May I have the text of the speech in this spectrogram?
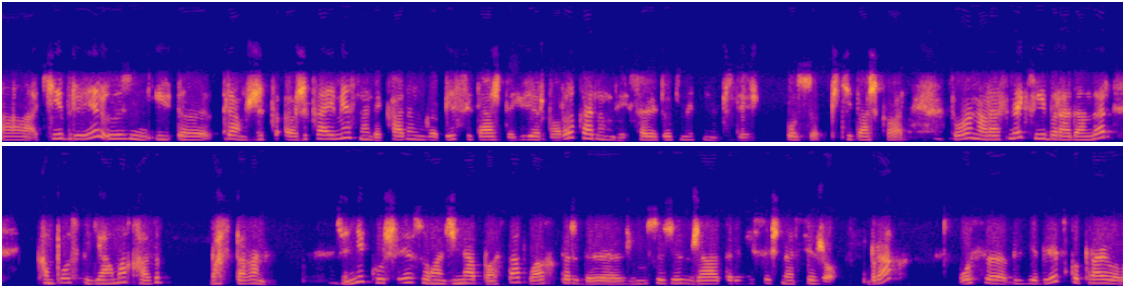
Ыыы кейбіреулер өзін ә, прям жк емес мынандай кәдімгі бес этажды үйлер бар ғой кәдімгідей совет өкіметінің бізде осы пятиэтажкалар. Солардың арасында кейбір адамдар компостный яма қазып бастаған. Және көршілер соған жинап бастап лақтырды жұмысы жүріп жатыр еш нәрсе жоқ. Бірақ осы бізде білесіз ғой правила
